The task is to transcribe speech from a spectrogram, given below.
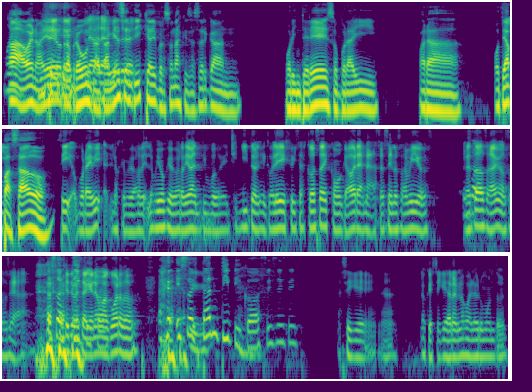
Bueno, Ah, bueno, ahí hay otra pregunta. Claro, ¿También sentís que hay personas que se acercan por interés o por ahí para... ¿O te ha pasado? Sí, o por ahí los, que me barde- los mismos que me bardeaban tipo de chiquito en el colegio y esas cosas, es como que ahora nada, se hacen los amigos. Pero Eso- todos sabemos, o sea, Eso es ¿qué te pensás que no me acuerdo? Eso es tan típico. Sí, sí, sí. Así que nada, los que se quedaron los valoro un montón.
